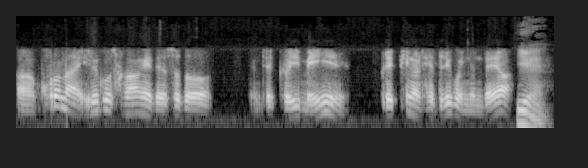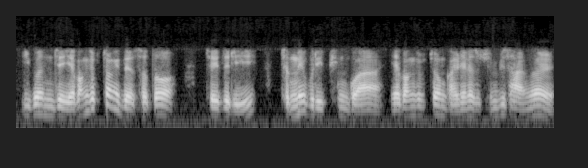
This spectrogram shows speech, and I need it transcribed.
어, 코로나 19 상황에 대해서도 이제 거의 매일 브리핑을 해드리고 있는데요. 예. 이번 이제 예방 접종에 대해서도 저희들이 정례 브리핑과 예방 접종 관련해서 준비 사항을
